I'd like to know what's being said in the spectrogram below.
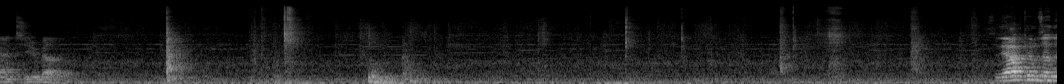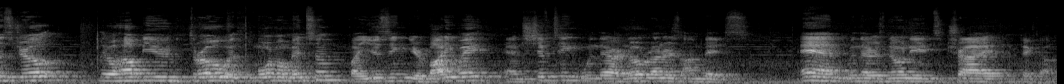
Down to your belly. So the outcomes of this drill, they will help you throw with more momentum by using your body weight and shifting when there are no runners on base, and when there is no need to try to pick up.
